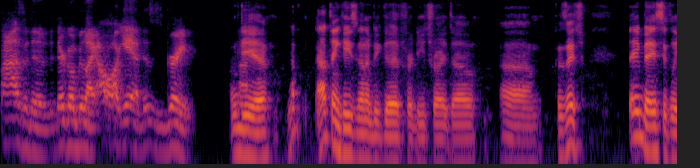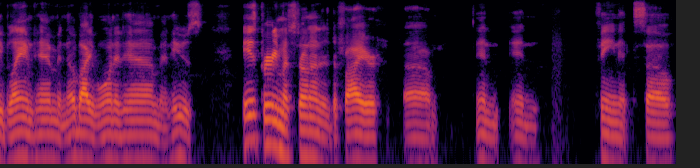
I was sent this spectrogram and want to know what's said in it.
positive, they're gonna be like, oh yeah, this is great. Yeah, I think he's going to be good for Detroit though, because um, they they basically blamed him and nobody wanted him, and he was he's pretty much thrown under the fire um, in in Phoenix. So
